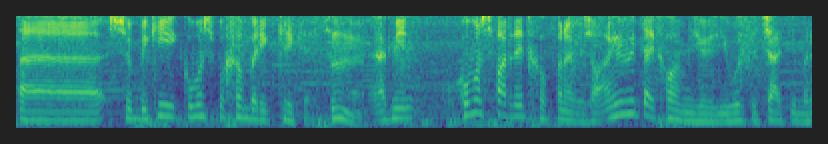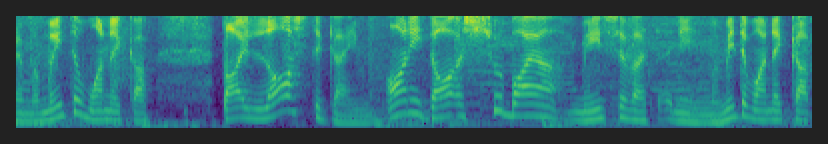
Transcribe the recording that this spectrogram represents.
uh so bietjie kom ons begin by die cricket. So, Mm. Ek meen kom ons vat dit gou vinnig. So, ek het nie tyd gehad om jou hier te chat nie, maar die Momente One Day Cup, daai laaste game. Annie, daar is so baie mense wat in die Momente One Day Cup,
